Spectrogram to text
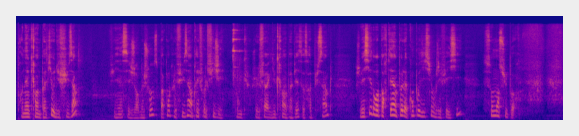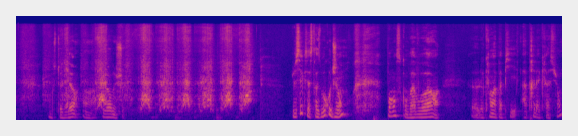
Prenez un crayon de papier ou du fusain. Le fusain, c'est ce genre de choses. Par contre, le fusain, après, il faut le figer. Donc, je vais le faire avec du crayon à papier, ça sera plus simple. Je vais essayer de reporter un peu la composition que j'ai fait ici sur mon support. C'est-à-dire ce genre de choses. Je sais que ça stresse beaucoup de gens, pensent qu'on va voir euh, le crayon à papier après la création.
